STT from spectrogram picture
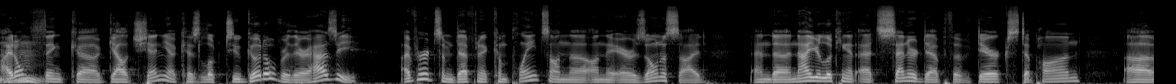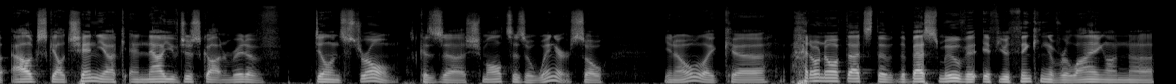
I don't Mhm. think uh, Galchenyuk has looked too good over there, has he? I've heard some definite complaints on the on the Arizona side, and uh, now you're looking at, at center depth of Derek Stepan, uh, Alex Galchenyuk, and now you've just gotten rid of Dylan Strome because uh, Schmaltz is a winger. So, you know, like uh, I don't know if that's the the best move if you're thinking of relying on uh,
